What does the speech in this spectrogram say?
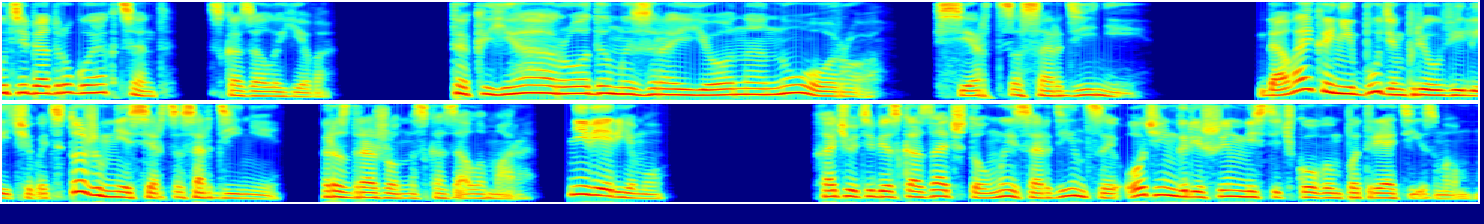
«У тебя другой акцент», — сказала Ева. «Так я родом из района Нуоро», Сердце Сардинии. «Давай-ка не будем преувеличивать, тоже мне сердце Сардинии», раздраженно сказала Мара. «Не верь ему». «Хочу тебе сказать, что мы, сардинцы, очень грешим местечковым патриотизмом.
